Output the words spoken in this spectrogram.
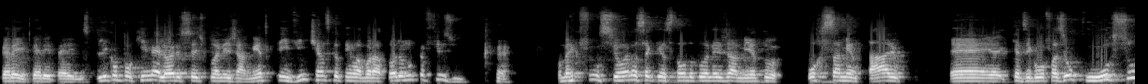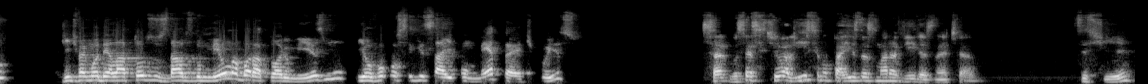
Peraí, peraí, peraí. Explica um pouquinho melhor isso aí de planejamento, que tem 20 anos que eu tenho laboratório, eu nunca fiz um. Como é que funciona essa questão do planejamento orçamentário? É, quer dizer, eu vou fazer o curso, a gente vai modelar todos os dados do meu laboratório mesmo e eu vou conseguir sair com meta? É tipo isso? Você assistiu Alice no País das Maravilhas, né, Tiago? Assisti.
